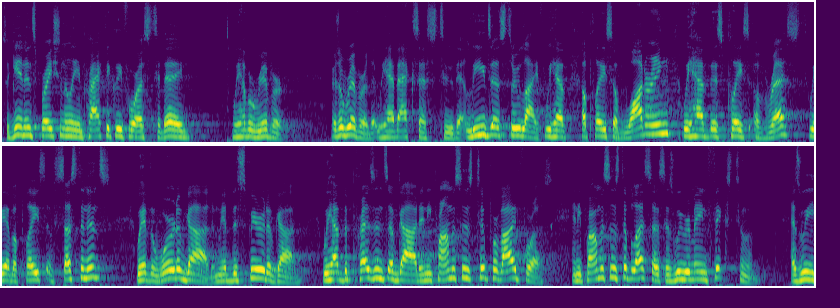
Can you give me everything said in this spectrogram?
So, again, inspirationally and practically for us today, we have a river. There's a river that we have access to that leads us through life. We have a place of watering. We have this place of rest. We have a place of sustenance. We have the Word of God and we have the Spirit of God. We have the presence of God, and He promises to provide for us, and He promises to bless us as we remain fixed to Him, as we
